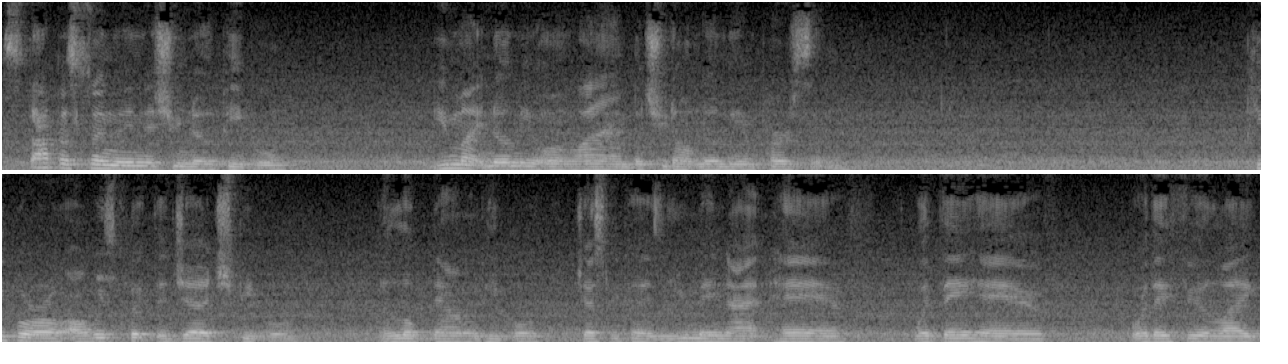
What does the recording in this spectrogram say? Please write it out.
Stop assuming that you know people. You might know me online, but you don't know me in person. People are always quick to judge people and look down on people just because you may not have what they have or they feel like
